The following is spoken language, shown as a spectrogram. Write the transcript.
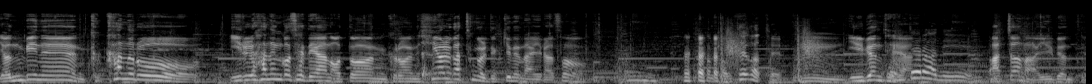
연비는 극한으로 일을 하는 것에 대한 어떤 그런 희열 같은 걸 느끼는 아이라서 음. 약간 변태 같아 음 일변태야 언제라니. 맞잖아 일변태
